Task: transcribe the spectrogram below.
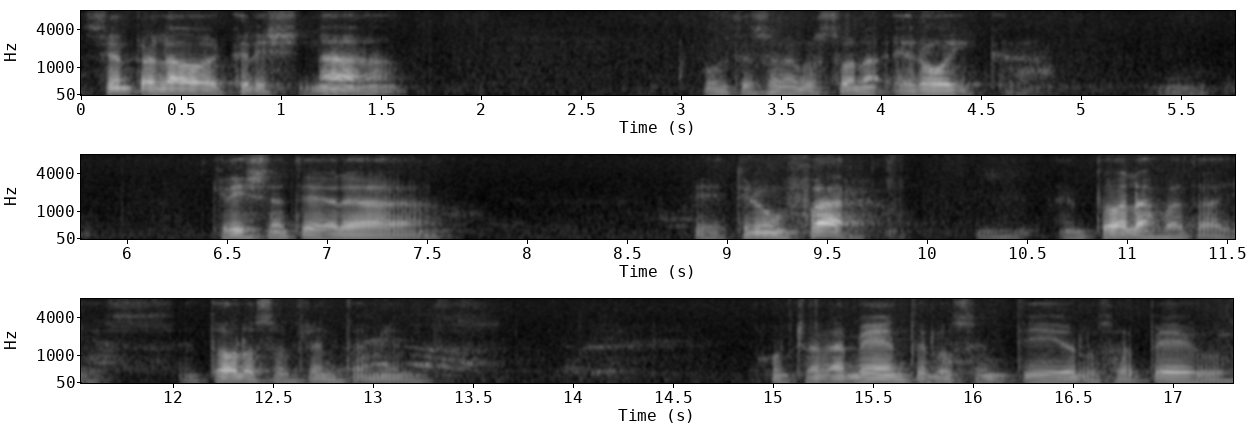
siempre al lado de Krishna, usted es una persona heroica. Krishna te hará eh, triunfar en todas las batallas, en todos los enfrentamientos contra la mente, los sentidos, los apegos,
